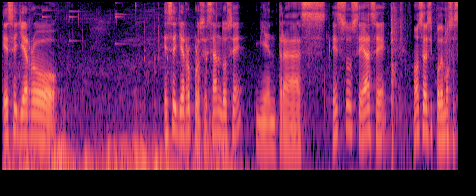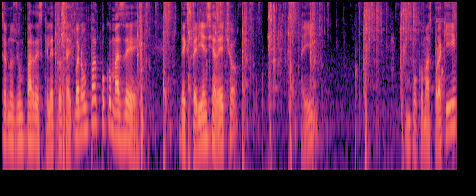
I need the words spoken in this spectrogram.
ese hierro, ese hierro procesándose mientras eso se hace. Vamos a ver si podemos hacernos de un par de esqueletos. Ahí. Bueno, un par poco más de, de experiencia, de hecho. Ahí. Un poco más por aquí.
